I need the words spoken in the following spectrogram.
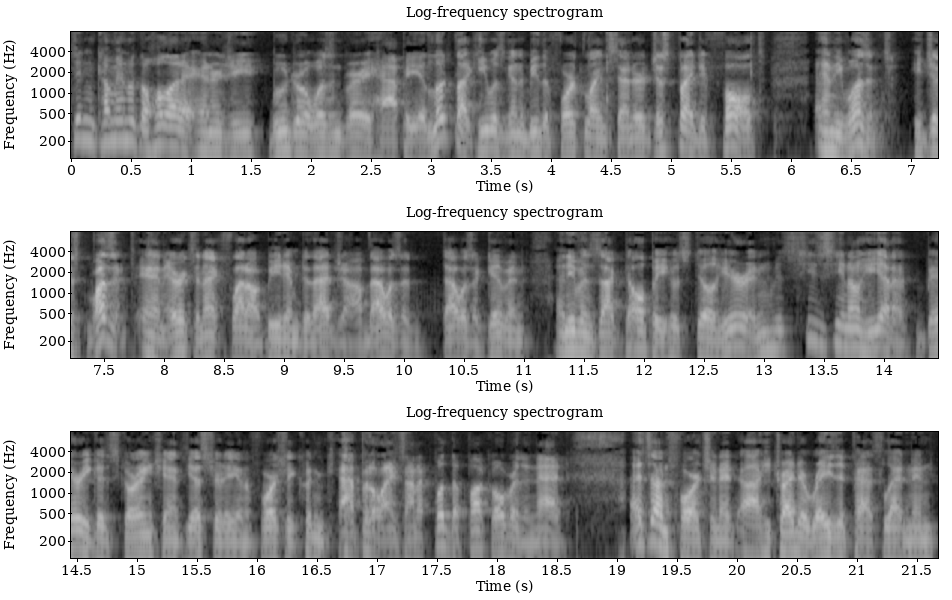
didn't come in with a whole lot of energy. Boudreau wasn't very happy. It looked like he was going to be the fourth line center just by default, and he wasn't. He just wasn't. And Eriksson Ek flat out beat him to that job. That was a that was a given. And even Zach Dalpe, who's still here, and he's you know he had a very good scoring chance yesterday, and unfortunately couldn't capitalize on it. Put the puck over the net. It's unfortunate. Uh, he tried to raise it past Lehtonen,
